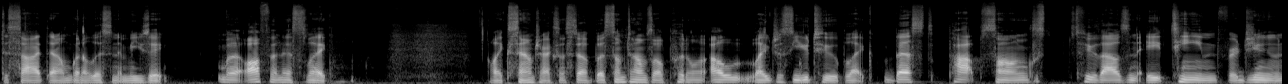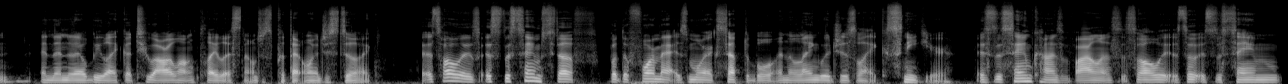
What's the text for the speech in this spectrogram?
decide that I'm gonna listen to music, but often it's like like soundtracks and stuff, but sometimes I'll put on I'll like just YouTube like best pop songs 2018 for June and then there'll be like a 2 hour long playlist and I'll just put that on just to like it's always it's the same stuff, but the format is more acceptable and the language is like sneakier. It's the same kinds of violence. It's always it's, it's the same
